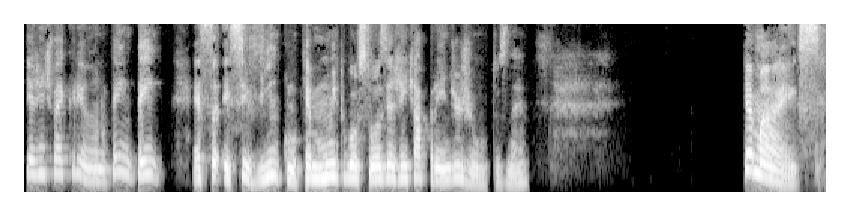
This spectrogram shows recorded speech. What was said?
e a gente vai criando. Tem, tem essa, esse vínculo que é muito gostoso e a gente aprende juntos, né? O que mais?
